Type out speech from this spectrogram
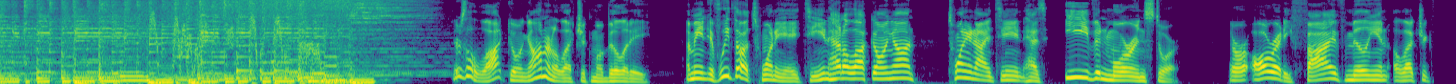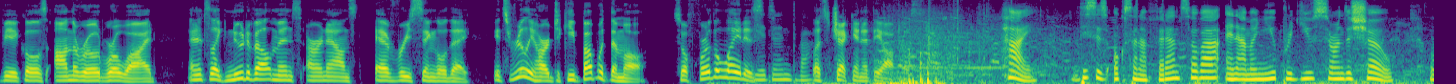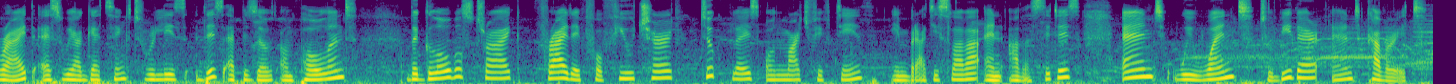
There's a lot going on in electric mobility. I mean, if we thought 2018 had a lot going on, 2019 has even more in store. There are already 5 million electric vehicles on the road worldwide, and it's like new developments are announced every single day. It's really hard to keep up with them all. So, for the latest, let's check in at the office. Hi, this is Oksana Ferantsova, and I'm a new producer on the show. Right as we are getting to release this episode on Poland, the global strike Friday for Future took place on March 15th in Bratislava and other cities, and we went to be there and cover it.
